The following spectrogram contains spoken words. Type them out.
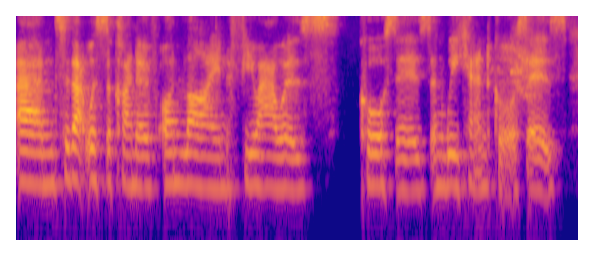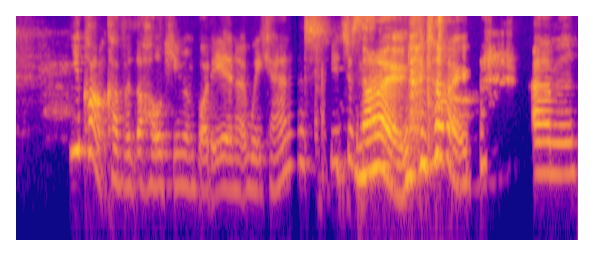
um, so that was the kind of online few hours courses and weekend courses you can't cover the whole human body in a weekend. You just no, no, no. Um,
